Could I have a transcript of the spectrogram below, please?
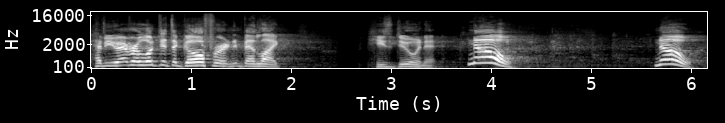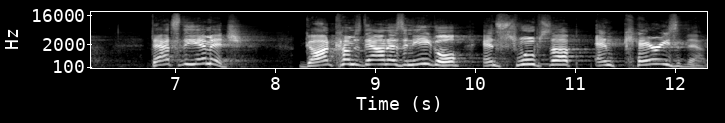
Have you ever looked at the gopher and been like, he's doing it? No. No. That's the image. God comes down as an eagle and swoops up and carries them.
